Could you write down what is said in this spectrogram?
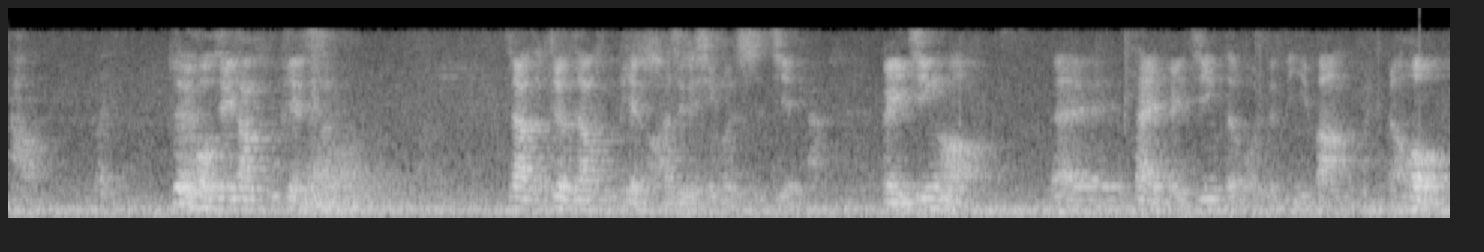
好，最后这一张图片是什么？这张这这张图片哦，它是一个新闻事件啊。北京哦，呃，在北京的某一个地方，然后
